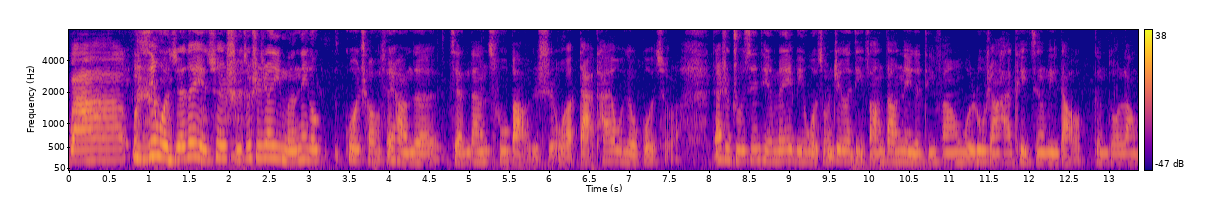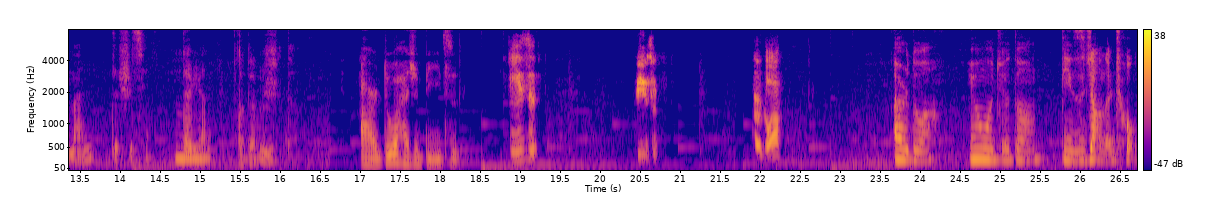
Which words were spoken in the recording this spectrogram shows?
哇，以及我觉得也确实就是任意门那个过程非常的简单粗暴，就是我打开我就过去了。但是竹蜻蜓，maybe 我从这个地方到那个地方，我路上还可以经历到更多浪漫的事情的人。好的，嗯是的，耳朵还是鼻子？鼻子，鼻子，耳朵啊，耳朵，因为我觉得鼻子长得丑。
